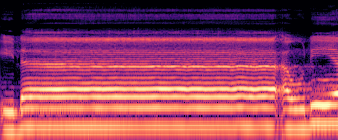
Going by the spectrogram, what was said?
إلى أوليائكم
